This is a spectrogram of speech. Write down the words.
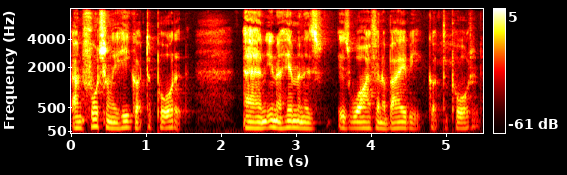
unfortunately he got deported, and you know him and his his wife and a baby got deported,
